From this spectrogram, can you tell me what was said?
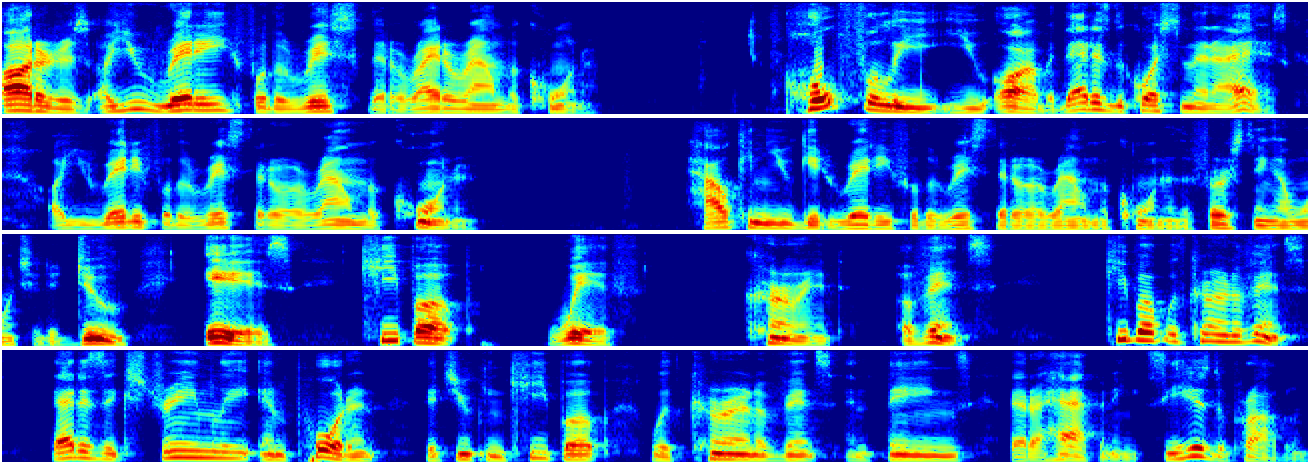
Auditors, are you ready for the risks that are right around the corner? Hopefully you are, but that is the question that I ask. Are you ready for the risks that are around the corner? How can you get ready for the risks that are around the corner? The first thing I want you to do is keep up with current events. Keep up with current events. That is extremely important that you can keep up with current events and things that are happening. See, here's the problem.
